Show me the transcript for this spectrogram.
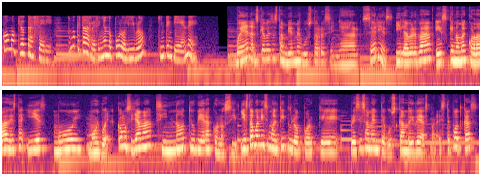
¿Cómo que otra serie? ¿Tú no que estabas reseñando puro libro? ¿Quién te entiende? Bueno, es que a veces también me gusta reseñar series. Y la verdad es que no me acordaba de esta y es muy, muy buena. ¿Cómo se llama? Si no te hubiera conocido. Y está buenísimo el título porque precisamente buscando ideas para este podcast,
